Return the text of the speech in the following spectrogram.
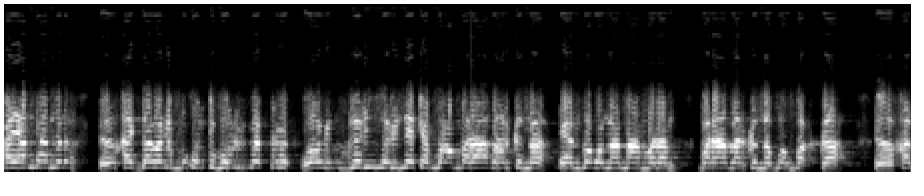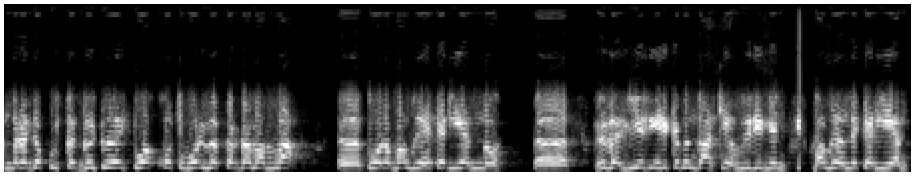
kayandan kaydagan bu kot gori gıtta. Verilerine temam beraber kına. En boğunan namaram beraber kına bu bakka. Kandıra da kuşta göçüye tuğa kot gori gıtta Allah. Tuğra balı yeter yenno. Hyvä liir rekomendaatio lyringen ballen eterien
